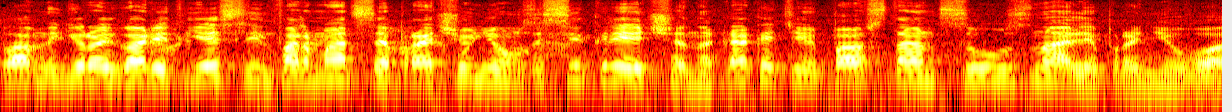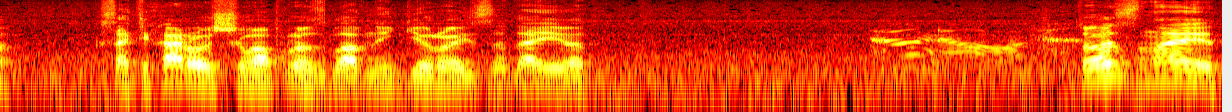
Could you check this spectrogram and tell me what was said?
Главный герой говорит, если информация про Чуниум засекречена, как эти повстанцы узнали про него? Кстати, хороший вопрос главный герой задает. Кто знает?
